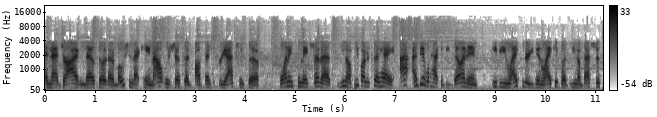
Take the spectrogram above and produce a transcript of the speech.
and that drive and that, that emotion that came out was just an authentic reaction to wanting to make sure that, you know, people understood, hey, I, I did what had to be done. And either you liked it or you didn't like it, but, you know, that's just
